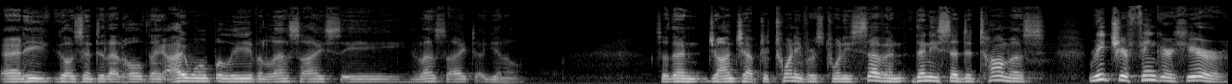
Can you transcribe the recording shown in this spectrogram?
and he goes into that whole thing. I won't believe unless I see, unless I, you know. So then, John chapter 20, verse 27, then he said to Thomas, Reach your finger here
